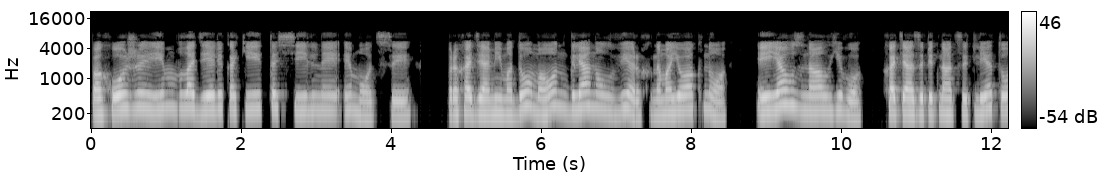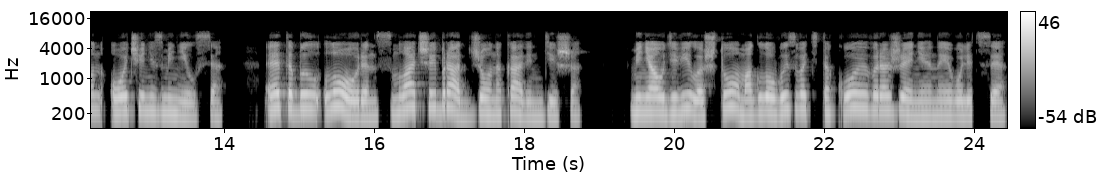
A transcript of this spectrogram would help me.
Похоже, им владели какие-то сильные эмоции. Проходя мимо дома, он глянул вверх на мое окно и я узнал его, хотя за пятнадцать лет он очень изменился. Это был Лоуренс, младший брат Джона Кавендиша. Меня удивило, что могло вызвать такое выражение на его лице.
